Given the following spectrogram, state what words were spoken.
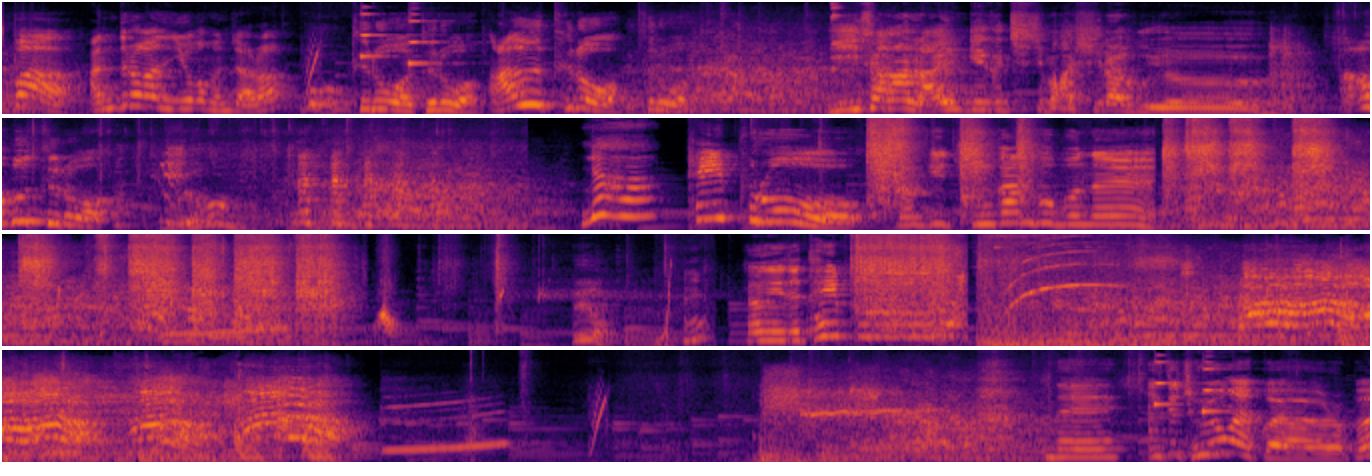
오빠 안 들어가는 이유가 뭔지 알아? 뭐? 더러워 더러워. 아우 더러워 더러워. 이상한 라인 개그 치지 마시라고요. 아우 더러워. 뭐야? 테이프로 여기 중간 부분을 왜요? 여기 이제 테이프로 네 이제 조용할 거예요 여러분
